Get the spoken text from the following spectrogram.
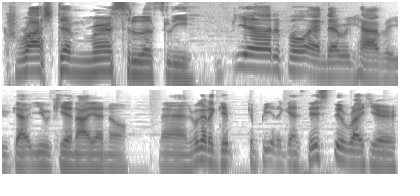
Crush them mercilessly. Beautiful. And there we have it. You got Yuki and Ayano. Man, we're gonna get, compete against this two right here.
